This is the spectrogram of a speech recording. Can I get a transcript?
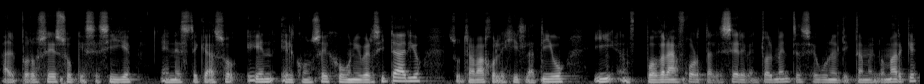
al proceso que se sigue en este caso en el Consejo Universitario, su trabajo legislativo y podrá fortalecer eventualmente, según el dictamen lo marque,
